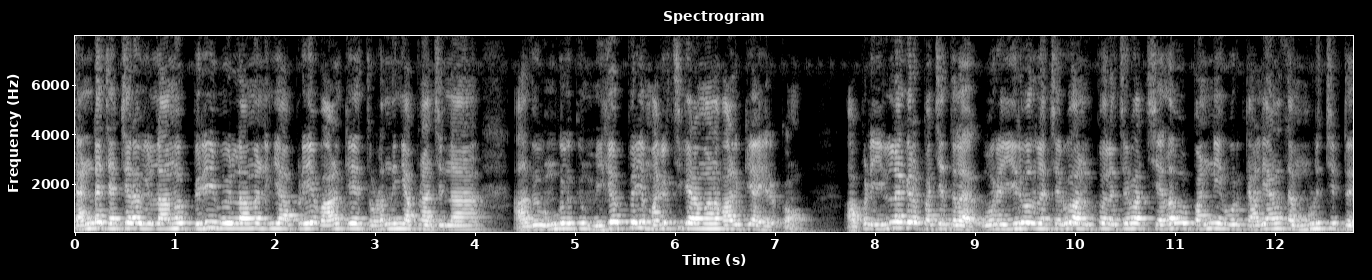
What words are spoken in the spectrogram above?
சண்டை சச்சரவு இல்லாம பிரிவு இல்லாம நீங்க அப்படியே வாழ்க்கையை தொடர்ந்தீங்க அப்படின்னாச்சுன்னா அது உங்களுக்கு மிகப்பெரிய மகிழ்ச்சிகரமான வாழ்க்கையா இருக்கும். அப்படி இல்லைங்கிற பட்சத்துல ஒரு இருபது லட்ச ரூபா முப்பது லட்ச ரூபா செலவு பண்ணி ஒரு கல்யாணத்தை முடிச்சிட்டு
